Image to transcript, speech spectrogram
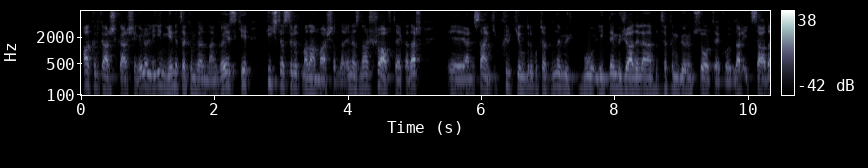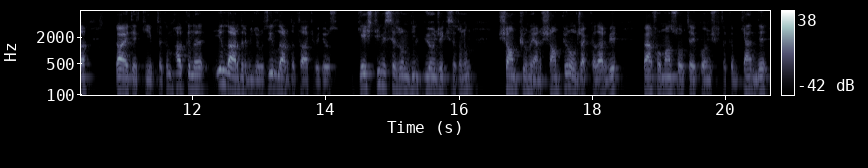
Hakın karşı karşıya geliyor. Ligin yeni takımlarından Gais ki hiç de sırıtmadan başladılar. En azından şu haftaya kadar e, yani sanki 40 yıldır bu takımda bu ligde mücadele eden bir takım görüntüsü ortaya koydular. İç sahada gayet etkili bir takım. Hakkını yıllardır biliyoruz, yıllardır takip ediyoruz. Geçtiğimiz sezonun değil bir önceki sezonun şampiyonu yani şampiyon olacak kadar bir performans ortaya koymuş bir takım. Kendi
